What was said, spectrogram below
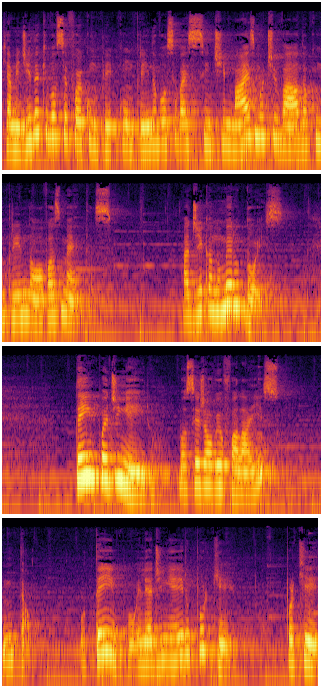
que à medida que você for cumprindo, você vai se sentir mais motivado a cumprir novas metas. A dica número 2. Tempo é dinheiro. Você já ouviu falar isso? Então, o tempo, ele é dinheiro por quê? Porque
